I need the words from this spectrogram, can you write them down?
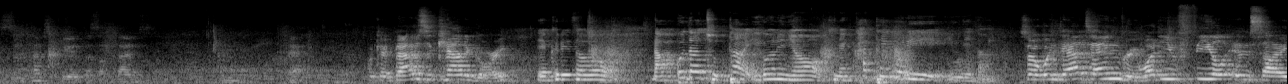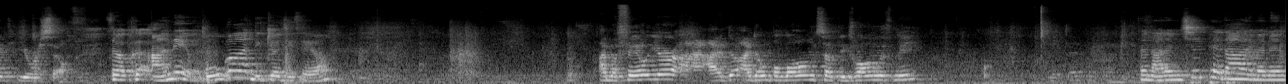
Sometimes good, but sometimes bad. Okay, bad is a category. 네, 그래서 나쁘다 좋다 이거는요 그냥 카테고리입니다. So when dad's angry, what do you feel inside yourself? 그래서 그 안에 뭐가 느껴지세요? I'm a failure. I, I, don't- I don't belong. Something's wrong with me. 나는 실패다 아니면은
